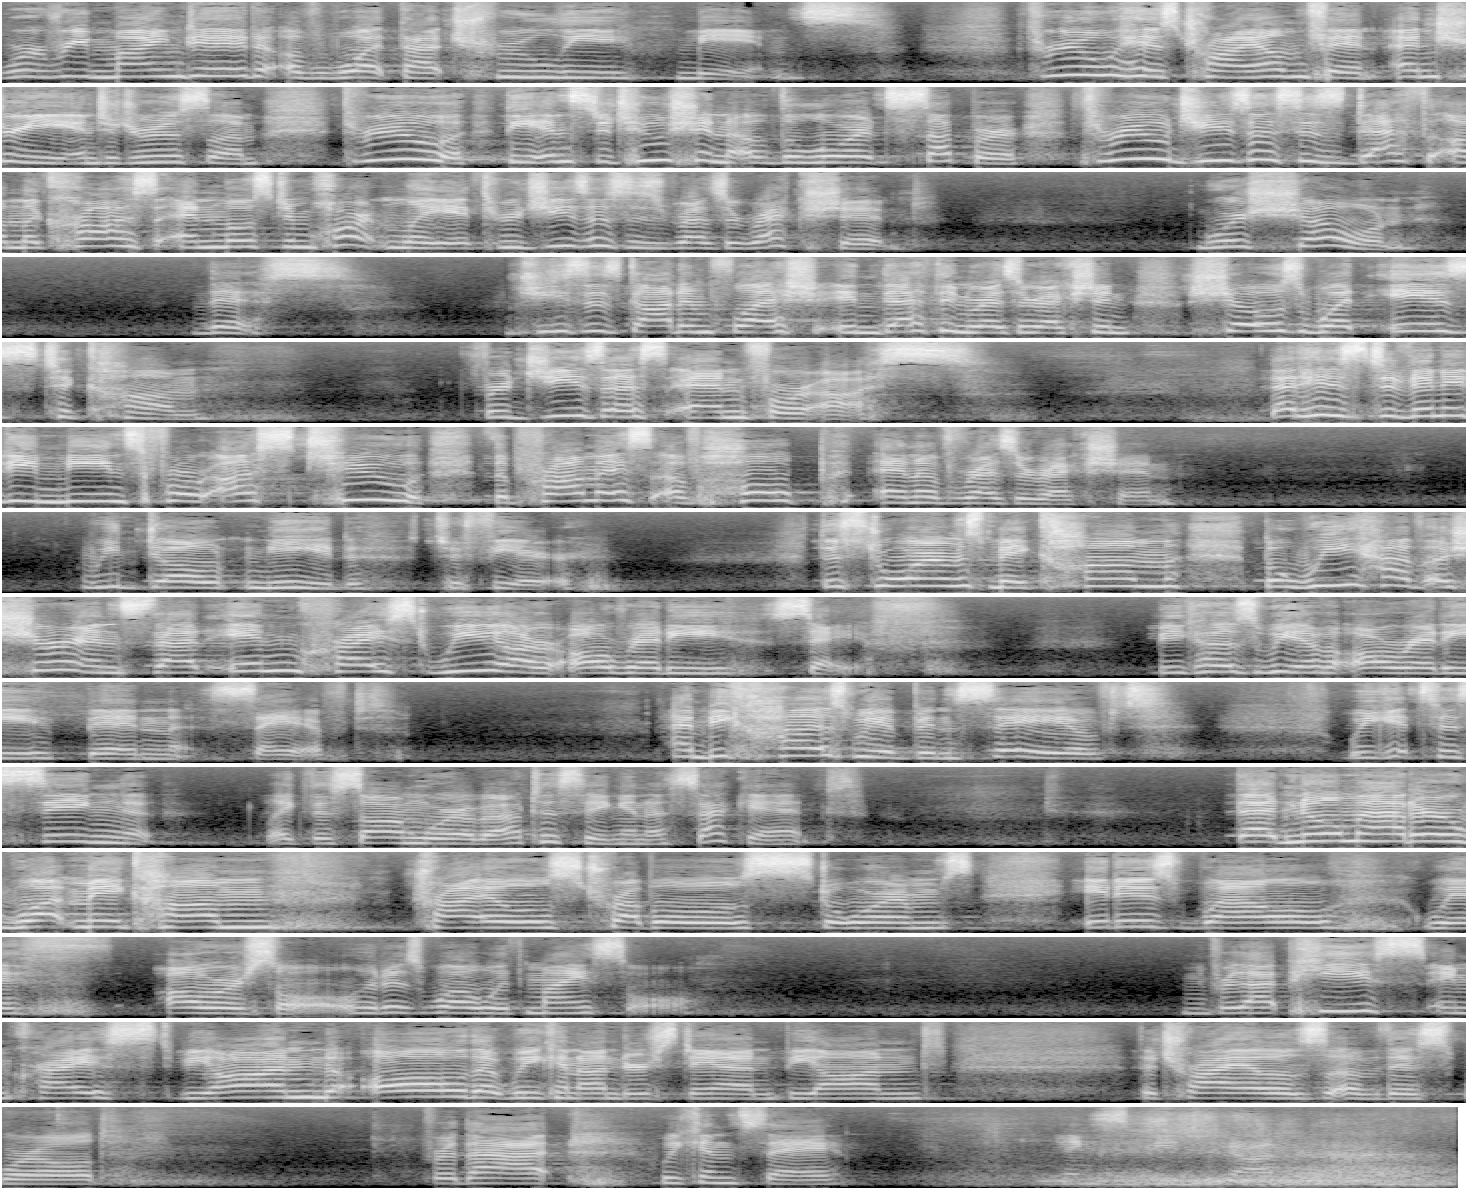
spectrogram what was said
we're reminded of what that truly means through his triumphant entry into Jerusalem, through the institution of the Lord's Supper, through Jesus' death on the cross, and most importantly, through Jesus' resurrection, we're shown this. Jesus, God in flesh, in death and resurrection, shows what is to come for Jesus and for us. that his divinity means for us too the promise of hope and of resurrection. We don't need to fear. The storms may come, but we have assurance that in Christ we are already safe because we have already been saved. And because we have been saved, we get to sing like the song we're about to sing in a second. That no matter what may come, trials, troubles, storms, it is well with our soul. It is well with my soul. And for that peace in Christ beyond all that we can understand, beyond the trials of this world, for that we can say, Thanks be to God.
